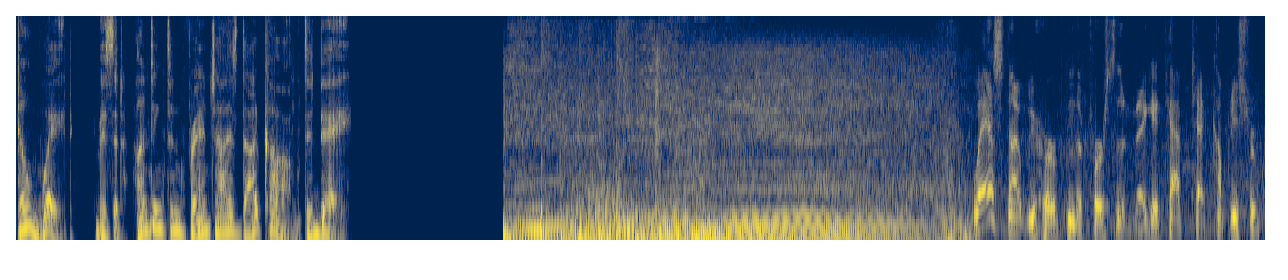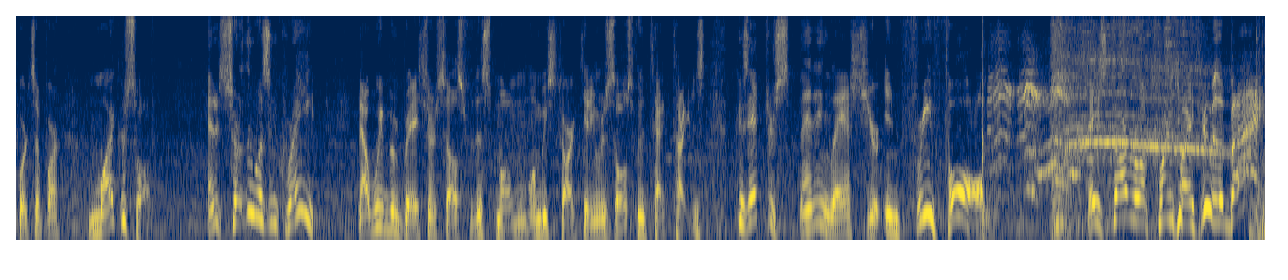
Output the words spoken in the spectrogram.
Don't wait. Visit huntingtonfranchise.com today. Last night, we heard from the first of the mega cap tech companies to report so far, Microsoft. And it certainly wasn't great. Now, we've been bracing ourselves for this moment when we start getting results from the tech titans, because after spending last year in free fall, they started off 2023 with a bang.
